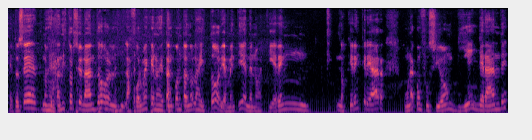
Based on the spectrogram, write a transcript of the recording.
Entonces nos están distorsionando la forma en que nos están contando las historias, ¿me entiendes? Nos quieren nos quieren crear una confusión bien grande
